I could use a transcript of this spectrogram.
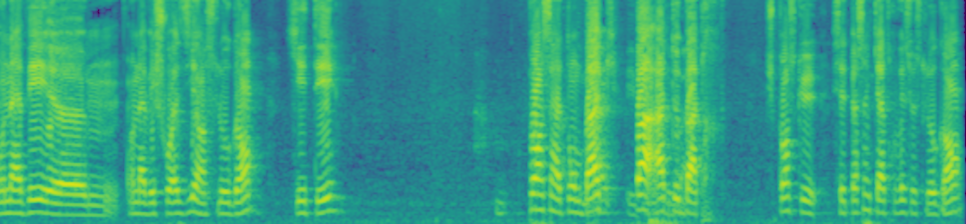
on avait, euh, on avait choisi un slogan qui était Pense à ton bac, pas à te battre. Je pense que cette personne qui a trouvé ce slogan,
